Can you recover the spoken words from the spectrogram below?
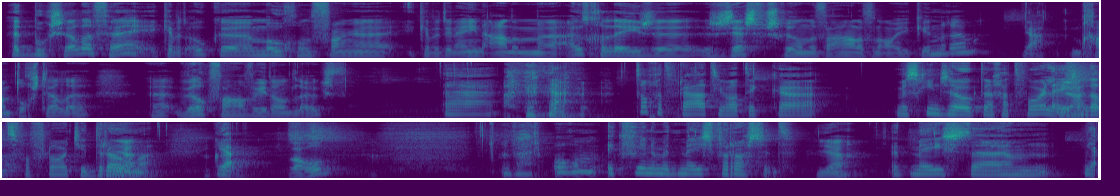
Het boek zelf, hè, ik heb het ook uh, mogen ontvangen. Ik heb het in één adem uh, uitgelezen. Zes verschillende verhalen van al je kinderen. Ja, we gaan het toch stellen. Uh, welk verhaal vind je dan het leukst? Uh, ja, toch het verhaaltje wat ik uh, misschien zo ook dan gaat voorlezen. Ja. En dat is van Floortje Dromen. Ja? Okay. ja? Waarom? Waarom? Ik vind hem het meest verrassend. Ja? Het meest, um, ja,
